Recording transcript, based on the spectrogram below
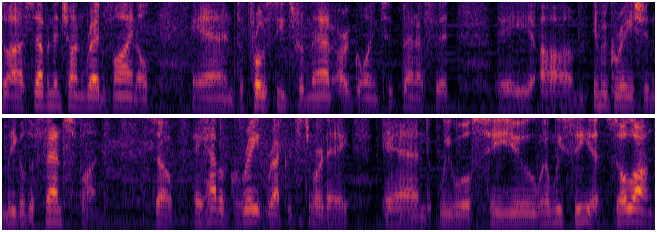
a seven inch on red vinyl, and the proceeds from that are going to benefit a um, immigration legal defense fund. So hey, have a great record store day, and we will see you when we see you. So long.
